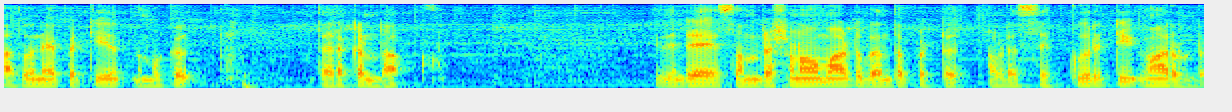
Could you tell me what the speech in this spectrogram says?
അതിനെപ്പറ്റി നമുക്ക് തിരക്കണ്ട. ഇതിന്റെ സംരക്ഷണവുമായിട്ട് ബന്ധപ്പെട്ട് അവിടെ സെക്യൂരിറ്റിമാരുണ്ട്.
